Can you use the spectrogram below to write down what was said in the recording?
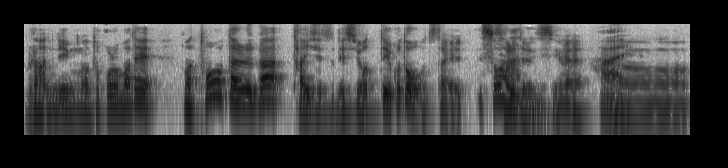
ブランディングのところまで、まあ、トータルが大切ですよっていうことをお伝えそうされてなんでよ。るんですすね。はい。うんうん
